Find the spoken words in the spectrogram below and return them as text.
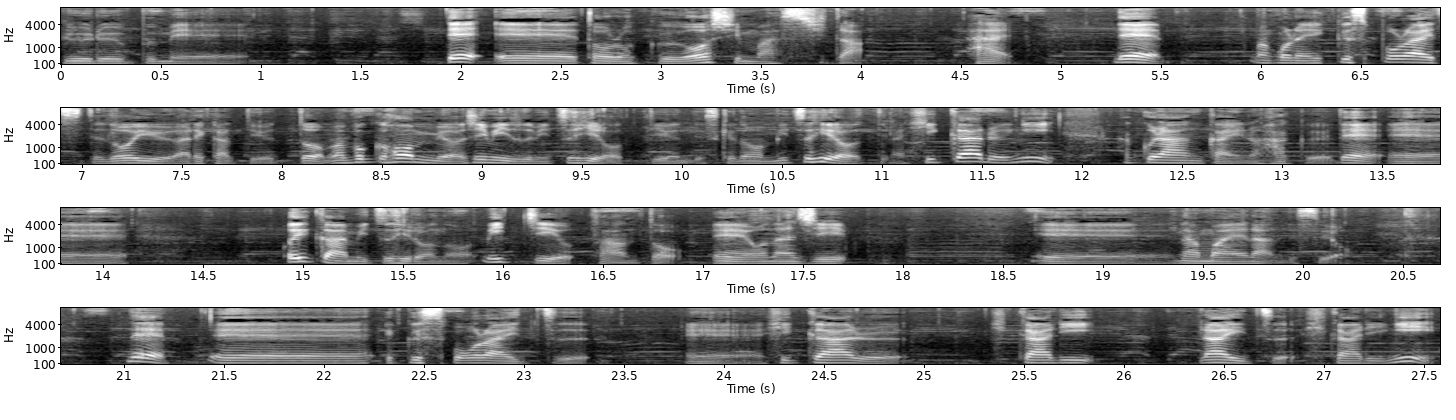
グループ名で、えー、登録をしました。はい。で、まあ、このエクスポライツってどういうあれかというと、まあ、僕本名清水光弘っていうんですけど、光弘っていうのは光るに博覧会の博で、えー、及川光弘のミッチーさんと、えー、同じ、えー、名前なんですよ。で、えー、エクスポライツ、えー、光る、光、ライツ、光に、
